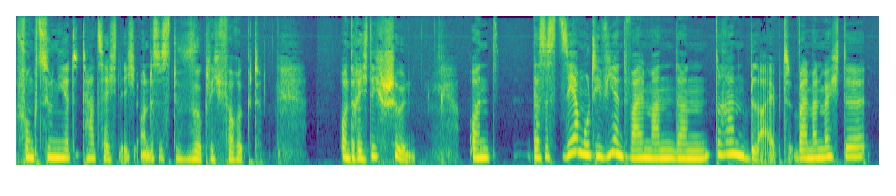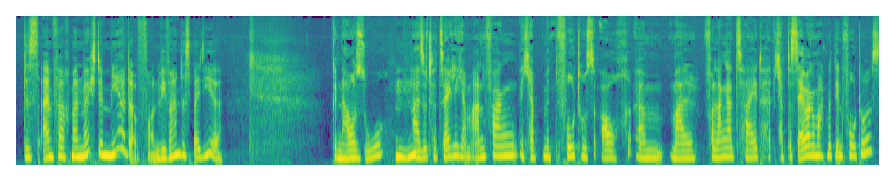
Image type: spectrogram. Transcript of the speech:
funktioniert tatsächlich und es ist wirklich verrückt und richtig schön. Und das ist sehr motivierend, weil man dann dran bleibt, weil man möchte das einfach, man möchte mehr davon. Wie war das bei dir? Genau so. Mhm. Also tatsächlich am Anfang, ich habe mit Fotos auch ähm, mal vor langer Zeit, ich habe das selber gemacht mit den Fotos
